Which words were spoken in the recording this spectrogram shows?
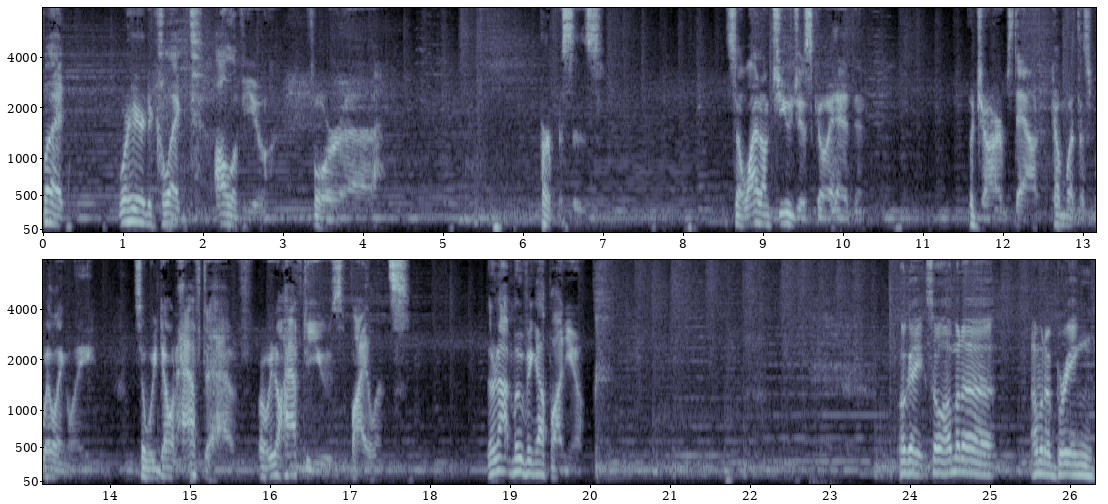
but we're here to collect all of you for uh, purposes. So why don't you just go ahead and put your arms down, come with us willingly, so we don't have to have, or we don't have to use violence. They're not moving up on you. Okay, so I'm to I'm to bring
